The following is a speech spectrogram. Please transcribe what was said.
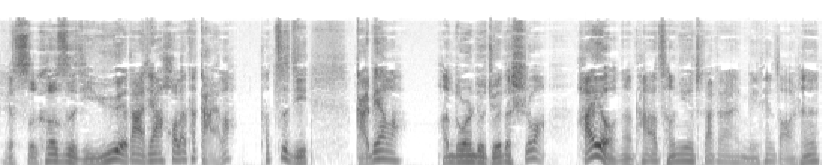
这个死磕自己，愉悦大家。后来他改了，他自己改变了，很多人就觉得失望。还有呢，他曾经大概每天早晨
